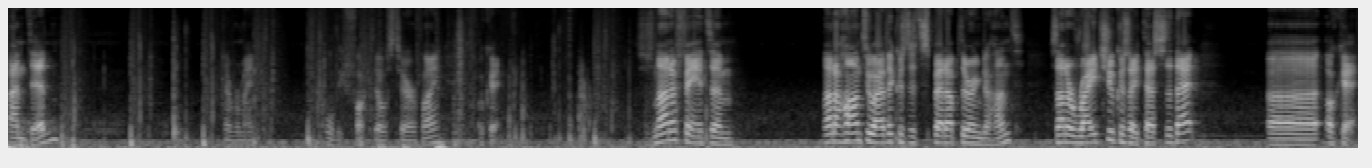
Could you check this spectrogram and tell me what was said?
I'm dead. Never mind. Holy fuck, that was terrifying. Okay. So it's not a Phantom. Not a Hantu either because it's sped up during the hunt. It's not a Raiju because I tested that. Uh, okay.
